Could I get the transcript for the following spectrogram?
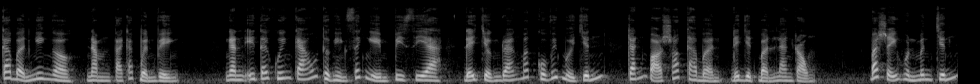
ca bệnh nghi ngờ nằm tại các bệnh viện, ngành y tế khuyến cáo thực hiện xét nghiệm PCR để chẩn đoán mắc COVID-19, tránh bỏ sót ca bệnh để dịch bệnh lan rộng. Bác sĩ Huỳnh Minh Chính,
